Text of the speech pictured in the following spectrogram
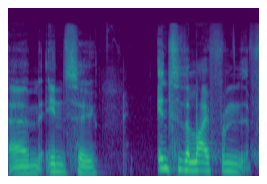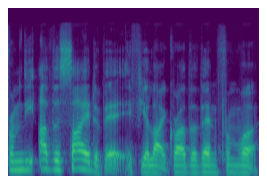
um, into into the life from from the other side of it, if you like, rather than from what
